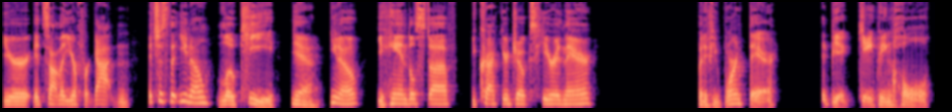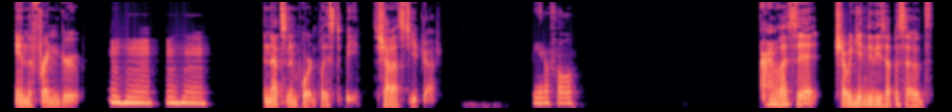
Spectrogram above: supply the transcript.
You're it's not that you're forgotten. It's just that, you know, low key, Yeah. you know, you handle stuff, you crack your jokes here and there. But if you weren't there, it'd be a gaping hole in the friend group. Mm-hmm. Mm-hmm. And that's an important place to be. So shout outs to you, Josh. Beautiful. All right, well, that's it. Shall we get into these episodes?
